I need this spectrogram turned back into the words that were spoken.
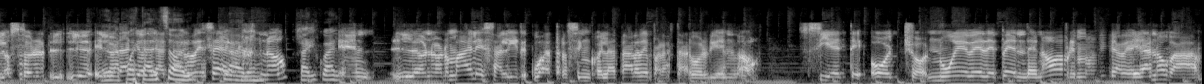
los el horario del atardecer, ¿no? Tal cual. lo normal es salir 4 o 5 de la tarde para estar volviendo 7, 8, 9, depende, ¿no? Primavera, verano va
